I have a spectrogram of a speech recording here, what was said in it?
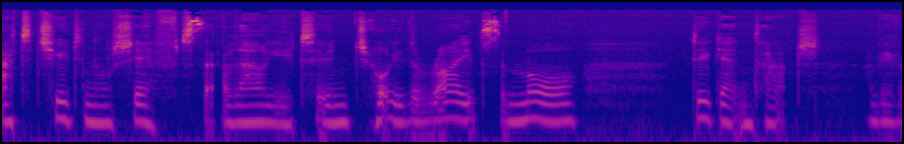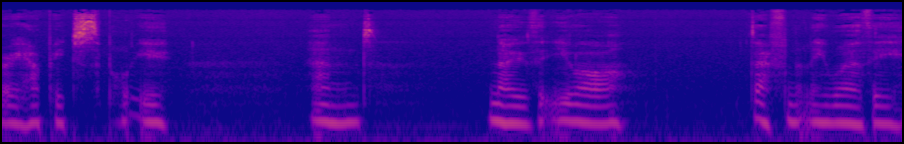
attitudinal shifts that allow you to enjoy the ride some more, do get in touch. I'd be very happy to support you and know that you are definitely worthy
